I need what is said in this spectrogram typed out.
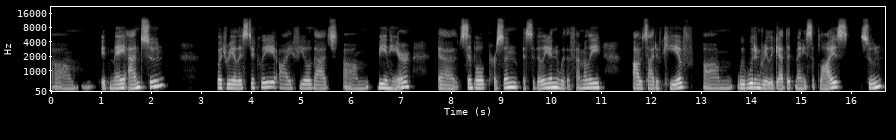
um, it may end soon but realistically, I feel that um, being here, a simple person, a civilian with a family outside of Kiev, um, we wouldn't really get that many supplies soon.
